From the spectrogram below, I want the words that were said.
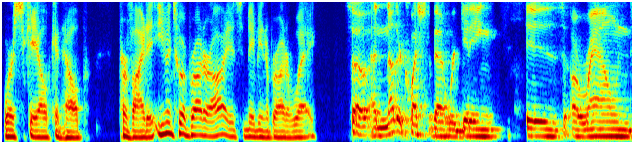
where scale can help provide it even to a broader audience and maybe in a broader way. So, another question that we're getting is around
